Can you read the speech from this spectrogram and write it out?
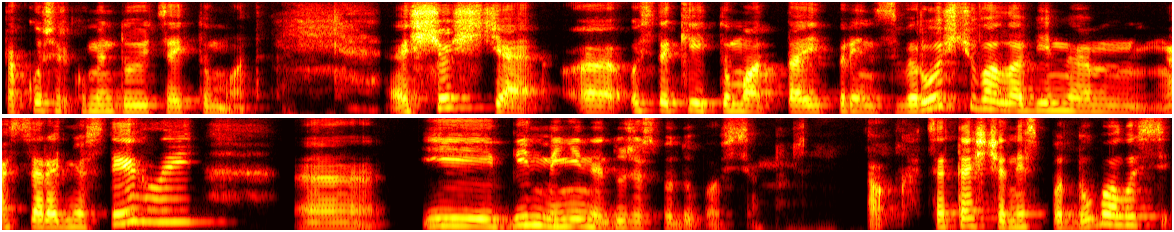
також рекомендую цей томат. Е, Що ще? Е, Ось такий томат Тай Принц вирощувала, він ем, середньостиглий, е, і він мені не дуже сподобався. Так, це те, що не сподобалось,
